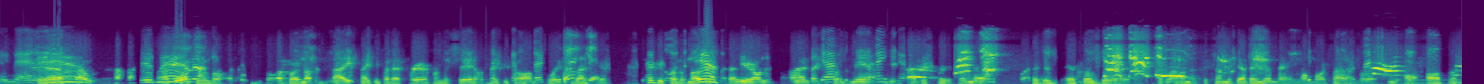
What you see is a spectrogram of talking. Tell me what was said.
Amen. Yeah, I would. I'd like to Amen. talk to Lord. Thank you, Lord, for another night. Thank you for that prayer from Michelle. Thank you for all the voices out here. Thank you for the mothers that are here on this line. Thank you for the men. thank you. I just pray for them for just being so good, allowing us to come together in your name one more time, Lord. You are awesome.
